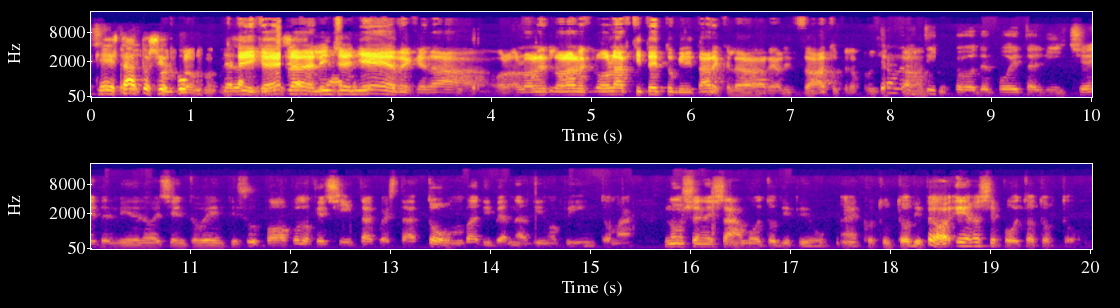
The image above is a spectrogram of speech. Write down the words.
che è stato sepolto nella sì, che è l'ingegnere che l'ha, o, l'architetto militare che l'ha realizzato, che l'ha progettato. C'è un articolo del poeta Lice del 1920 sul popolo che cita questa tomba di Bernardino Pinto, ma non se ne sa molto di più, ecco, tutto di però era sepolto a Tortona.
